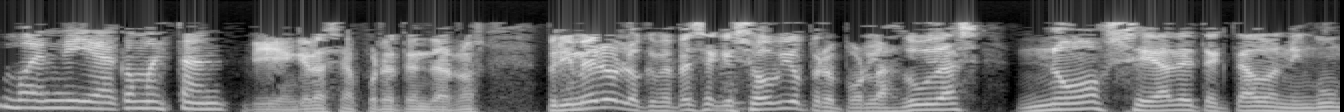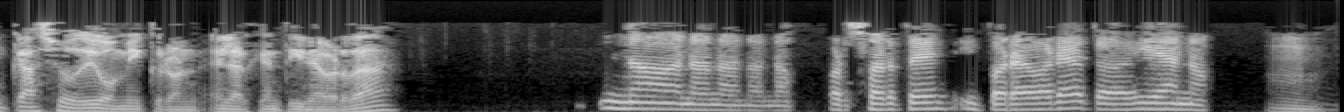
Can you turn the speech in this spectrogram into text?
Buen día, ¿cómo están? Bien, gracias por atendernos. Primero, lo que me parece que es obvio, pero por las dudas, no se ha detectado ningún caso de Omicron en la Argentina, ¿verdad? No, no, no, no, no. Por suerte y por ahora todavía no. Mm.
